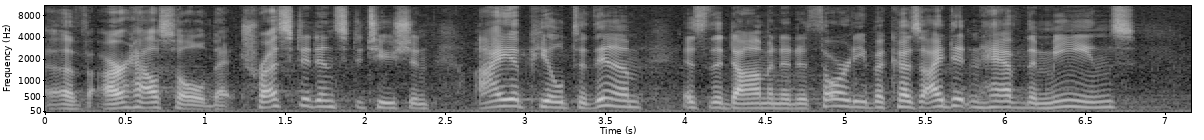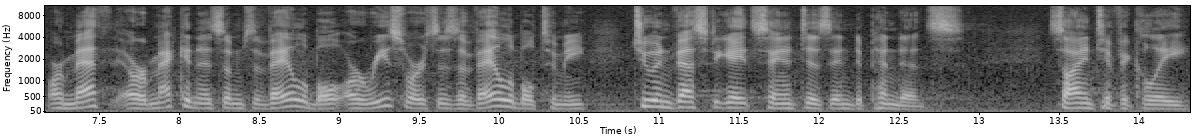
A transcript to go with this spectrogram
of our household. That trusted institution. I appealed to them as the dominant authority because I didn't have the means or, meth- or mechanisms available or resources available to me to investigate Santa's independence scientifically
